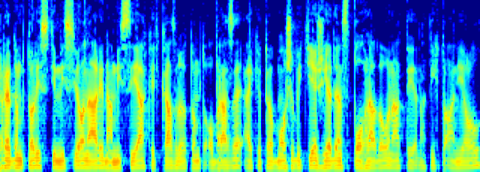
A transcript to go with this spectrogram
redemptoristi, misionári na misiách, keď kázali o tomto obraze, aj keď to môže byť tiež jeden z pohľadov na, tie, na týchto anielov.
